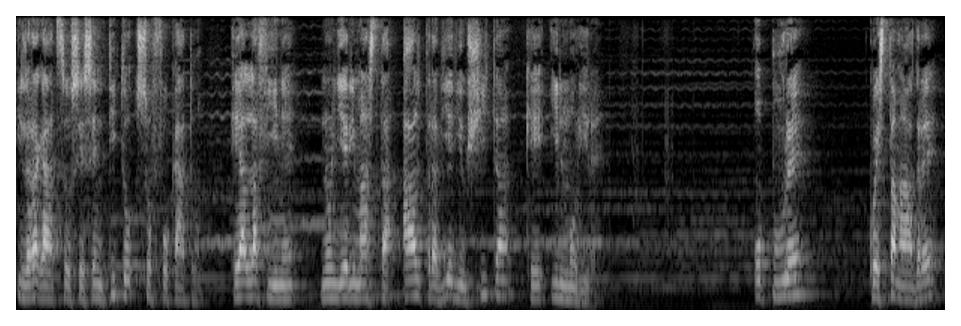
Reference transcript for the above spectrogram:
Il ragazzo si è sentito soffocato e alla fine non gli è rimasta altra via di uscita che il morire. Oppure questa madre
